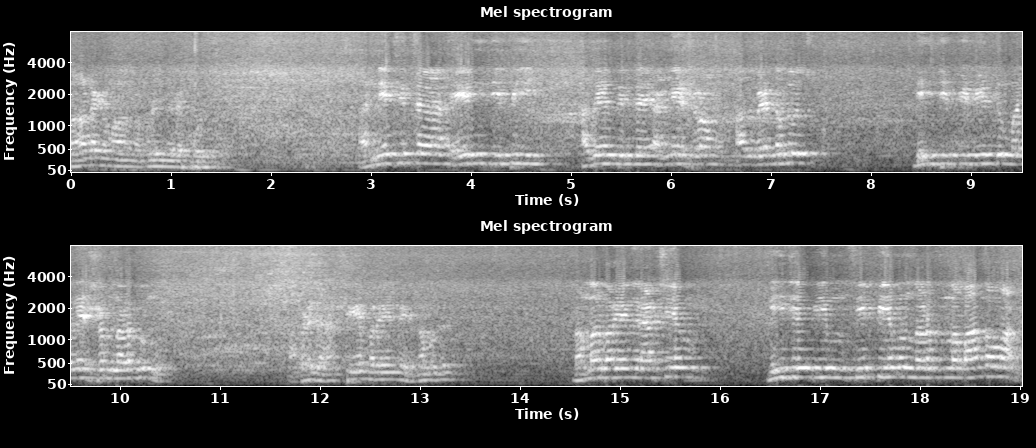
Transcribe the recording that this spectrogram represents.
നാടകമാണ് നമ്മൾ ഇന്നലെ പോയത് അന്വേഷിച്ച എ ഡി ജി പി അദ്ദേഹത്തിന്റെ അന്വേഷണം അത് വേണ്ടെന്ന് വെച്ചു. ഡി ജി പി വീണ്ടും അന്വേഷണം നടത്തുന്നു അവിടെ രാഷ്ട്രീയം പറയണ്ടേ? നമുക്ക് നമ്മൾ പറയുന്ന രാഷ്ട്രീയം ബി ജെ പിയും സി പി എമ്മും നടത്തുന്ന ബാന്ധവമാണ്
